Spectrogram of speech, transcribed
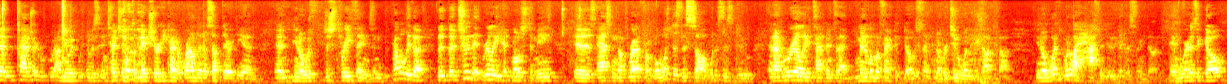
Then Patrick, I mean, it was intentional to make sure he kind of rounded us up there at the end. And, you know, with just three things. And probably the, the, the two that really hit most to me is asking up right up front, well, what does this solve? What does this do? And I really tap into that minimum effective dose, that number two one that you talked about. You know, what, what do I have to do to get this thing done? And where does it go?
